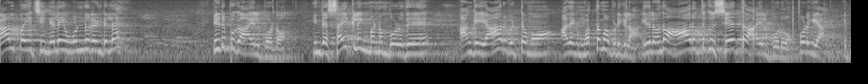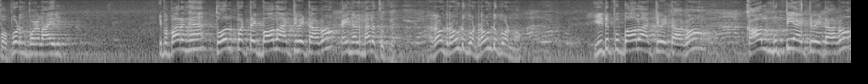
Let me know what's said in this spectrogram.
கால் பயிற்சி நிலை ஒன்று ரெண்டில் இடுப்புக்கு ஆயில் போட்டோம். இந்த சைக்கிளிங் பண்ணும் பொழுது அங்கே யார் விட்டோமோ அதை மொத்தமாக பிடிக்கலாம். இதில் வந்து ஆறுத்துக்கும் சேர்த்து ஆயில் போடுவோம். போடுங்கய்யா. இப்போ போடுங்க போகலாம் ஆயில். இப்போ பாருங்கள் தோள்பட்டை பாலும் ஆக்டிவேட் ஆகும். கை நல்ல மேலே தூக்கு. ரவுண்ட் ரவுண்டு போடணும் ரவுண்டு போடணும். இடுப்பு பாலும் ஆக்டிவேட் ஆகும். கால் முட்டி ஆக்டிவேட் ஆகும்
